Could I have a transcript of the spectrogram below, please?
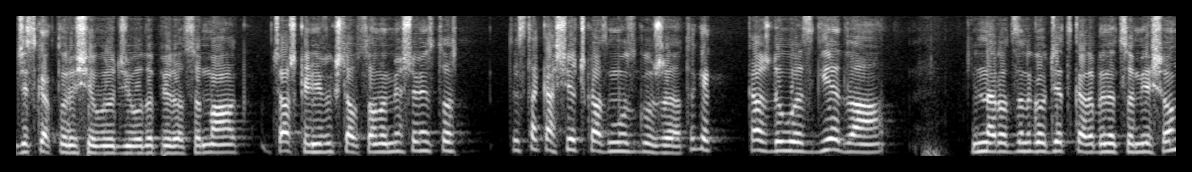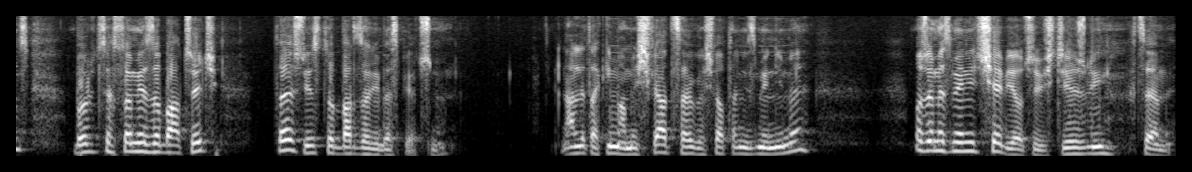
dziecka, które się urodziło dopiero co ma czaszkę niewykształconą jeszcze, więc to, to jest taka sieczka z mózgu, że tak jak każdy USG dla nienarodzonego dziecka robione co miesiąc, bo rodzice chcą je zobaczyć, też jest to bardzo niebezpieczne. No ale taki mamy świat, całego świata nie zmienimy. Możemy zmienić siebie oczywiście, jeżeli chcemy.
